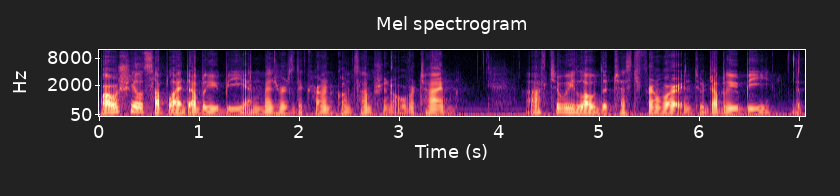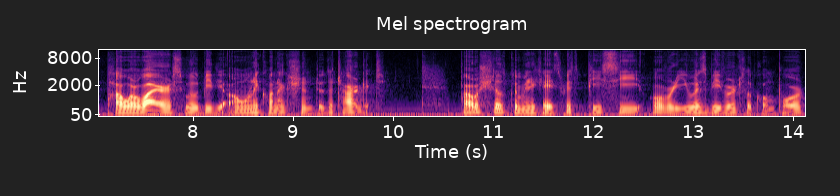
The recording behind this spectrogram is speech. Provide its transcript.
PowerShield supply WB and measures the current consumption over time. After we load the test firmware into WB, the power wires will be the only connection to the target. PowerShield communicates with PC over USB virtual COM port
